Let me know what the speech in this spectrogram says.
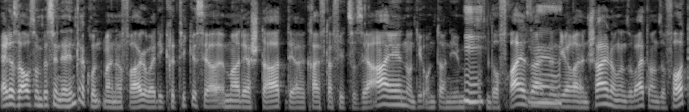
Ja, das war auch so ein bisschen der Hintergrund meiner Frage, weil die Kritik ist ja immer, der Staat, der greift da viel zu sehr ein und die Unternehmen mhm. müssen doch frei sein ja. in ihrer Entscheidung und so weiter und so fort.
